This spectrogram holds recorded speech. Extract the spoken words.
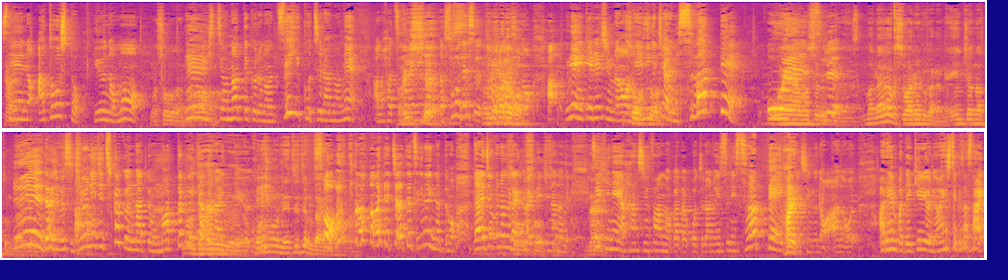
声援の後押しというのも、まあそうだな、ね、必要になってくるのでぜひこちらのねあの発売になったあそうですあタイガースのあねシングのゲーミングチェアに座って応援する。ねまあ長く座れるからね延長になっても大丈夫。ええ大丈夫です。12時近くになっても全く痛くないっていう。このねまま寝ててもそう大丈夫。このまま寝ちゃって次の日になっても大丈夫なぐらい快適なのでそうそうそう。ね。ぜひね阪神ファンの方こちらの椅子に座ってはいレーシングのあのアレンパできるように応援してください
